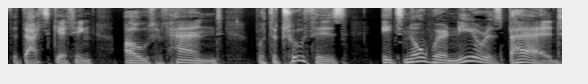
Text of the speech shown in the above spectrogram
that that's getting out of hand. But the truth is, it's nowhere near as bad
